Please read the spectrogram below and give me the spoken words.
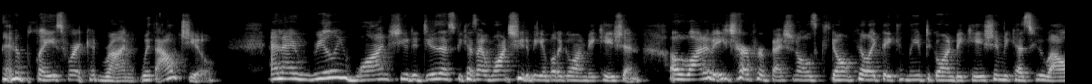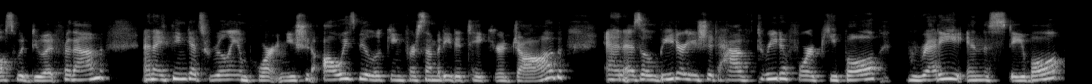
in a place where it could run without you? And I really want you to do this because I want you to be able to go on vacation. A lot of HR professionals don't feel like they can leave to go on vacation because who else would do it for them? And I think it's really important. You should always be looking for somebody to take your job. And as a leader, you should have three to four people ready in the stable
